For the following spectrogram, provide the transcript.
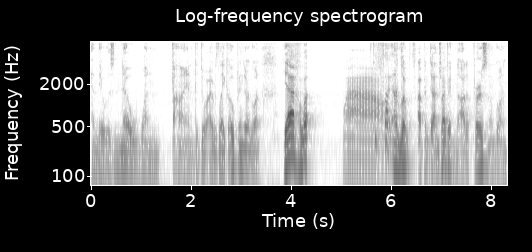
and there was no one behind the door. I was like opening the door and going, yeah, hello. Wow. The fuck? I looked up and down the driveway, not a person. I'm going,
